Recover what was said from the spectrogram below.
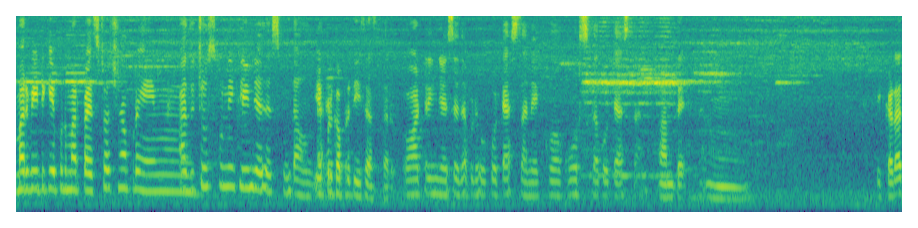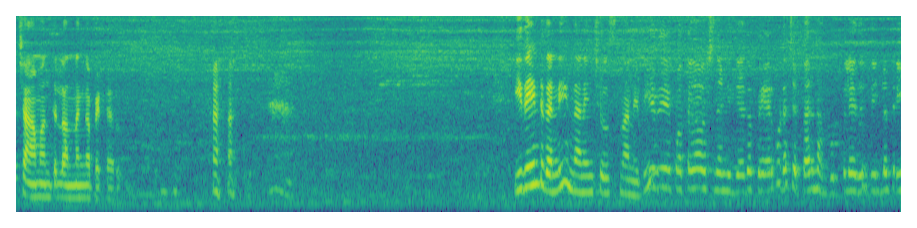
మరి వీటికి ఇప్పుడు మరి పెస్ట్ వచ్చినప్పుడు ఏం అది చూసుకుని క్లీన్ చేసేసుకుంటా ఉంటాను ఎప్పటికప్పుడు తీసేస్తారు. వాటరింగ్ చేసేటప్పుడు కొట్టేస్తాను ఎక్కువ ఫోర్స్గా కొట్టేస్తాను. అంతే. మ్మ్. ఇక్కడ చామంతులు అందంగా పెట్టారు. ఇదేంటిదండి? ఇందా నేను చూస్తున్నాను ఇది. ఇది కొత్తగా వచ్చిందండి. ఇదేదో పేరు కూడా చెప్పారు. నాకు గుర్తులేదు. దీంట్లో త్రీ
